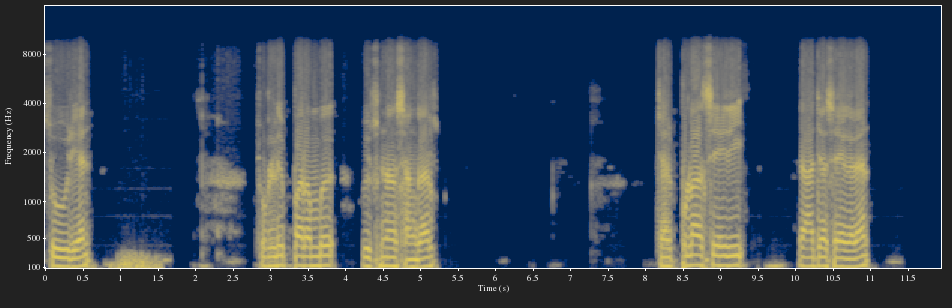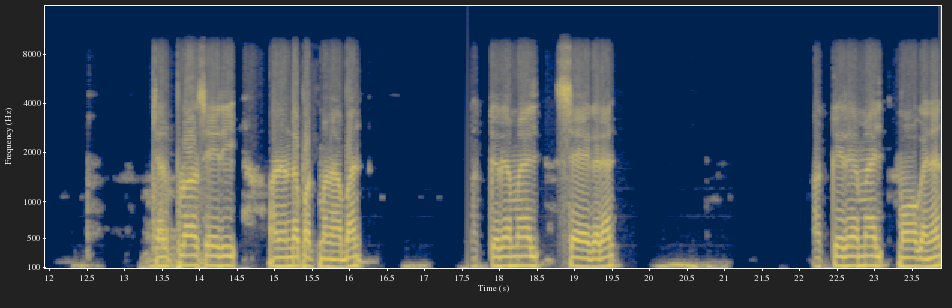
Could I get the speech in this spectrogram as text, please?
സൂര്യൻ ചുള്ളിപ്പറമ്പ് വിഷ്ണുശങ്കർ ചെർപ്പുളശ്ശേരി രാജശേഖരൻ ചെർപ്പുളശ്ശേരി അനന്തപത്മനാഭൻ അക്കരമേൽ ശേഖരൻ അക്കരമേൽ മോഹനൻ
